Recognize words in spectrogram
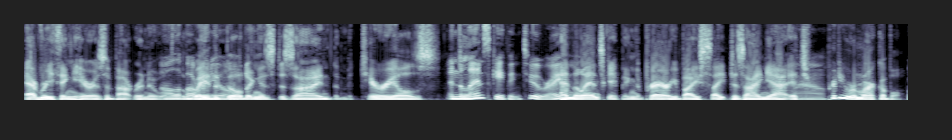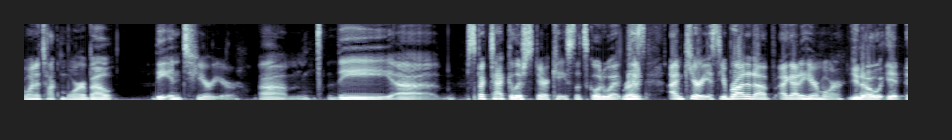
everything here is about renewal. All the about way renewal. the building is designed, the materials, And the landscaping too, right? and the landscaping, the prairie by site design. Yeah, it's Wow. pretty remarkable. I want to talk more about the interior, um, the uh, spectacular staircase. Let's go to it because Right. I'm curious. You brought it up. I got to hear more. You know, it,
